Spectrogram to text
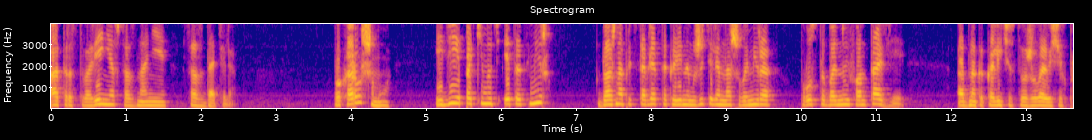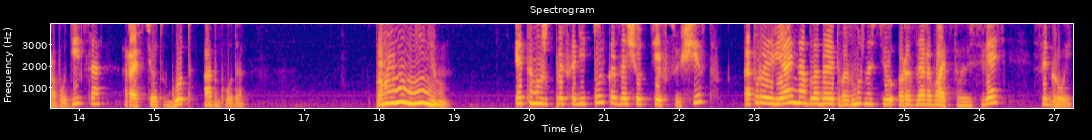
от растворения в сознании Создателя. По-хорошему, идея покинуть этот мир должна представляться коренным жителям нашего мира просто больной фантазией, однако количество желающих пробудиться растет год от года. По моему мнению, это может происходить только за счет тех существ, которые реально обладают возможностью разорвать свою связь с игрой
